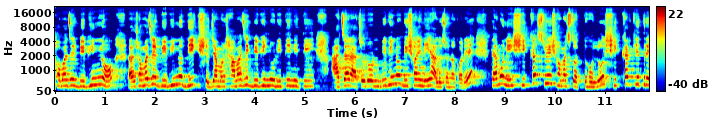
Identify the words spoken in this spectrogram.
সমাজের বিভিন্ন সমাজের বিভিন্ন দিক যেমন সামাজিক বিভিন্ন রীতিনীতি, আচার আচরণ, বিভিন্ন বিষয় নিয়ে আলোচনা করে, তেমনি শিক্ষাশ্রয়ী সমাজতত্ত্ব হলো শিক্ষার ক্ষেত্রে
